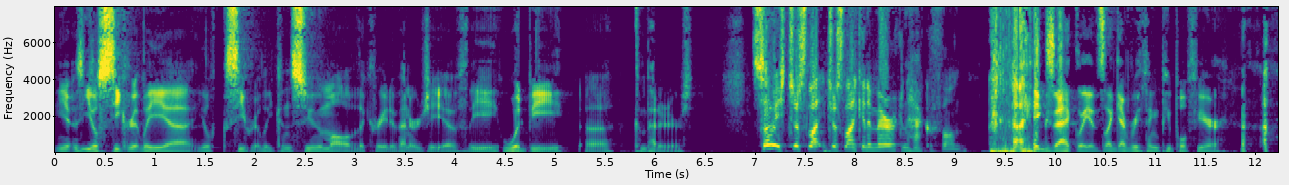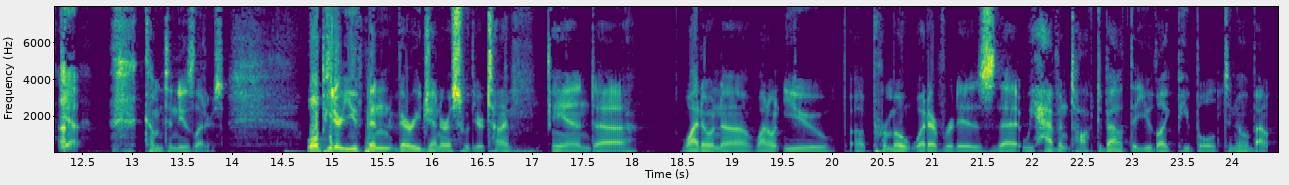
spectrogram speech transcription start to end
You, you'll secretly uh, you'll secretly consume all of the creative energy of the would be uh, competitors. so it's just like just like an American hackathon. exactly, it's like everything people fear. Yeah. come to newsletters. Well, Peter, you've been very generous with your time, and uh, why don't uh, why don't you uh, promote whatever it is that we haven't talked about that you'd like people to know about?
